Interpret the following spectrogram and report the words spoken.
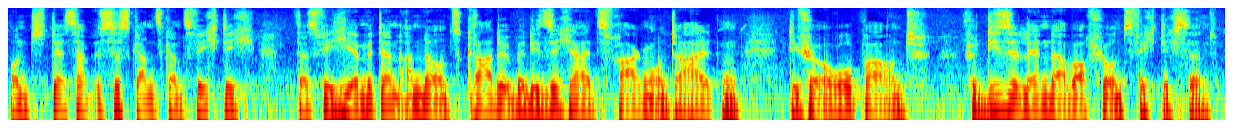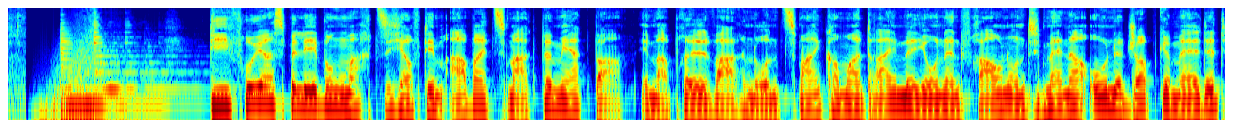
Und deshalb ist es ganz, ganz wichtig, dass wir hier miteinander uns gerade über die Sicherheitsfragen unterhalten, die für Europa und für diese Länder, aber auch für uns wichtig sind. Die Frühjahrsbelebung macht sich auf dem Arbeitsmarkt bemerkbar. Im April waren rund 2,3 Millionen Frauen und Männer ohne Job gemeldet,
